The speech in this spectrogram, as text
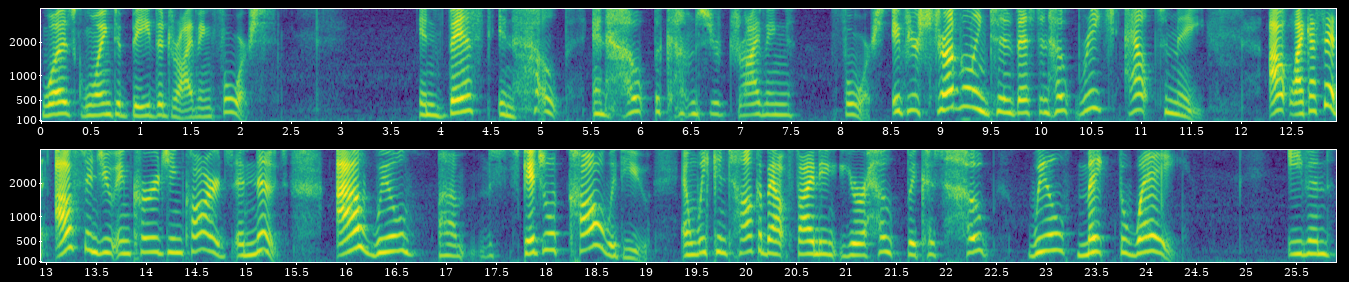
was going to be the driving force. Invest in hope, and hope becomes your driving force. If you're struggling to invest in hope, reach out to me. I, like I said, I'll send you encouraging cards and notes. I will um, schedule a call with you and we can talk about finding your hope because hope will make the way, even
